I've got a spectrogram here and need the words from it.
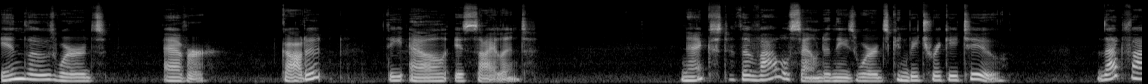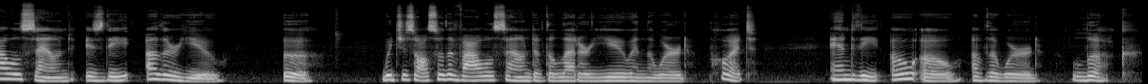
in those words ever. Got it? The L is silent. Next, the vowel sound in these words can be tricky too. That vowel sound is the other U, uh which is also the vowel sound of the letter U in the word put, and the OO of the word look.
